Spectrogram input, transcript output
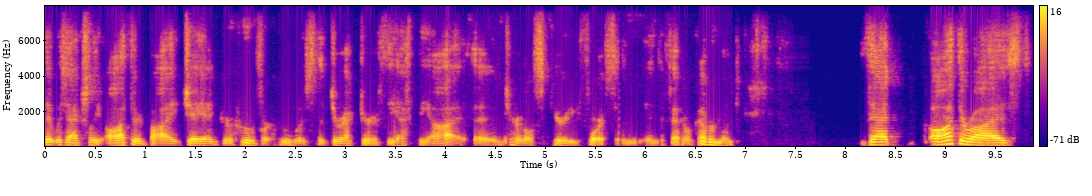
that was actually authored by J. Edgar Hoover, who was the director of the FBI, the internal security force in, in the federal government, that authorized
